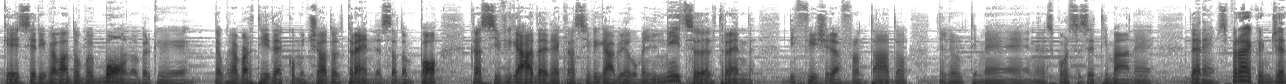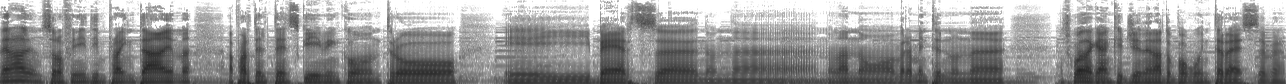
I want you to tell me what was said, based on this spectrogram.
che si è rivelato poi buono perché da quella partita è cominciato il trend, è stata un po' classificata ed è classificabile come l'inizio del trend difficile affrontato nelle ultime, nelle scorse settimane dai Rams. Però ecco, in generale non sono finiti in prime time, a parte il Thanksgiving contro i Bears, non, non hanno veramente non, una squadra che ha anche generato poco interesse per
